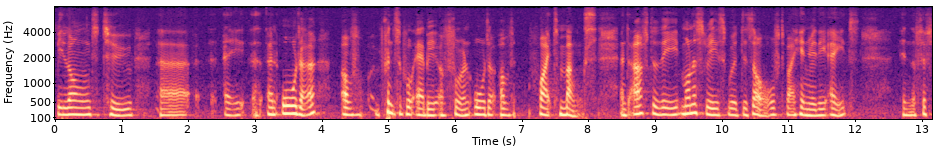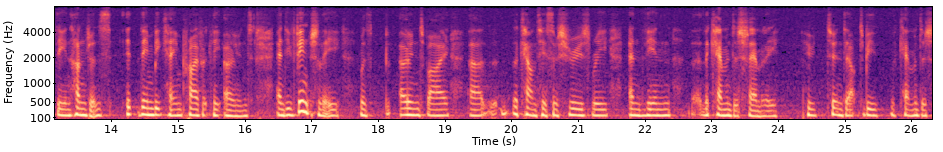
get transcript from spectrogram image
belonged to uh, a an order of principal abbey of for an order of white monks, and after the monasteries were dissolved by Henry VIII in the 1500s, it then became privately owned, and eventually was owned by uh, the Countess of Shrewsbury and then the Cavendish family, who turned out to be the Cavendish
